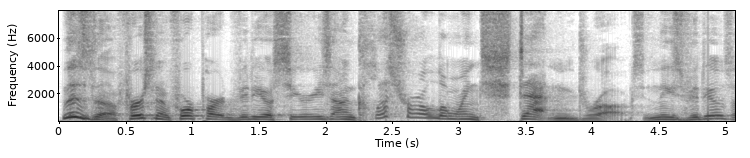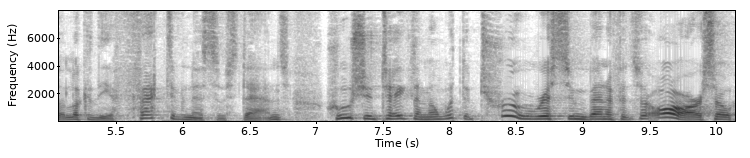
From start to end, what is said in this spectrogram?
This is the first in a four-part video series on cholesterol-lowering statin drugs. In these videos, I look at the effectiveness of statins, who should take them, and what the true risks and benefits are, so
